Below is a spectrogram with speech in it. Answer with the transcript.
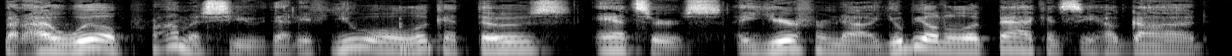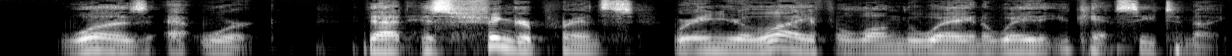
But I will promise you that if you will look at those answers a year from now, you'll be able to look back and see how God was at work, that his fingerprints were in your life along the way in a way that you can't see tonight.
